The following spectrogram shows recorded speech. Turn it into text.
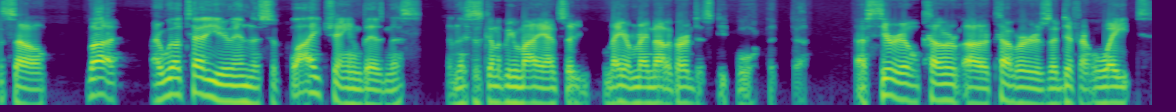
So, but I will tell you in the supply chain business, and this is going to be my answer. You may or may not have heard this before, but uh, a cereal co- uh, covers a different weight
